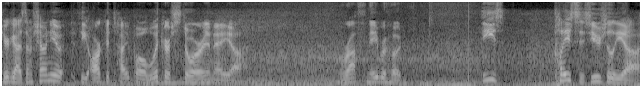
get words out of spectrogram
Here guys, I'm showing you the archetypal liquor store in a uh, rough neighborhood. These places usually uh,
